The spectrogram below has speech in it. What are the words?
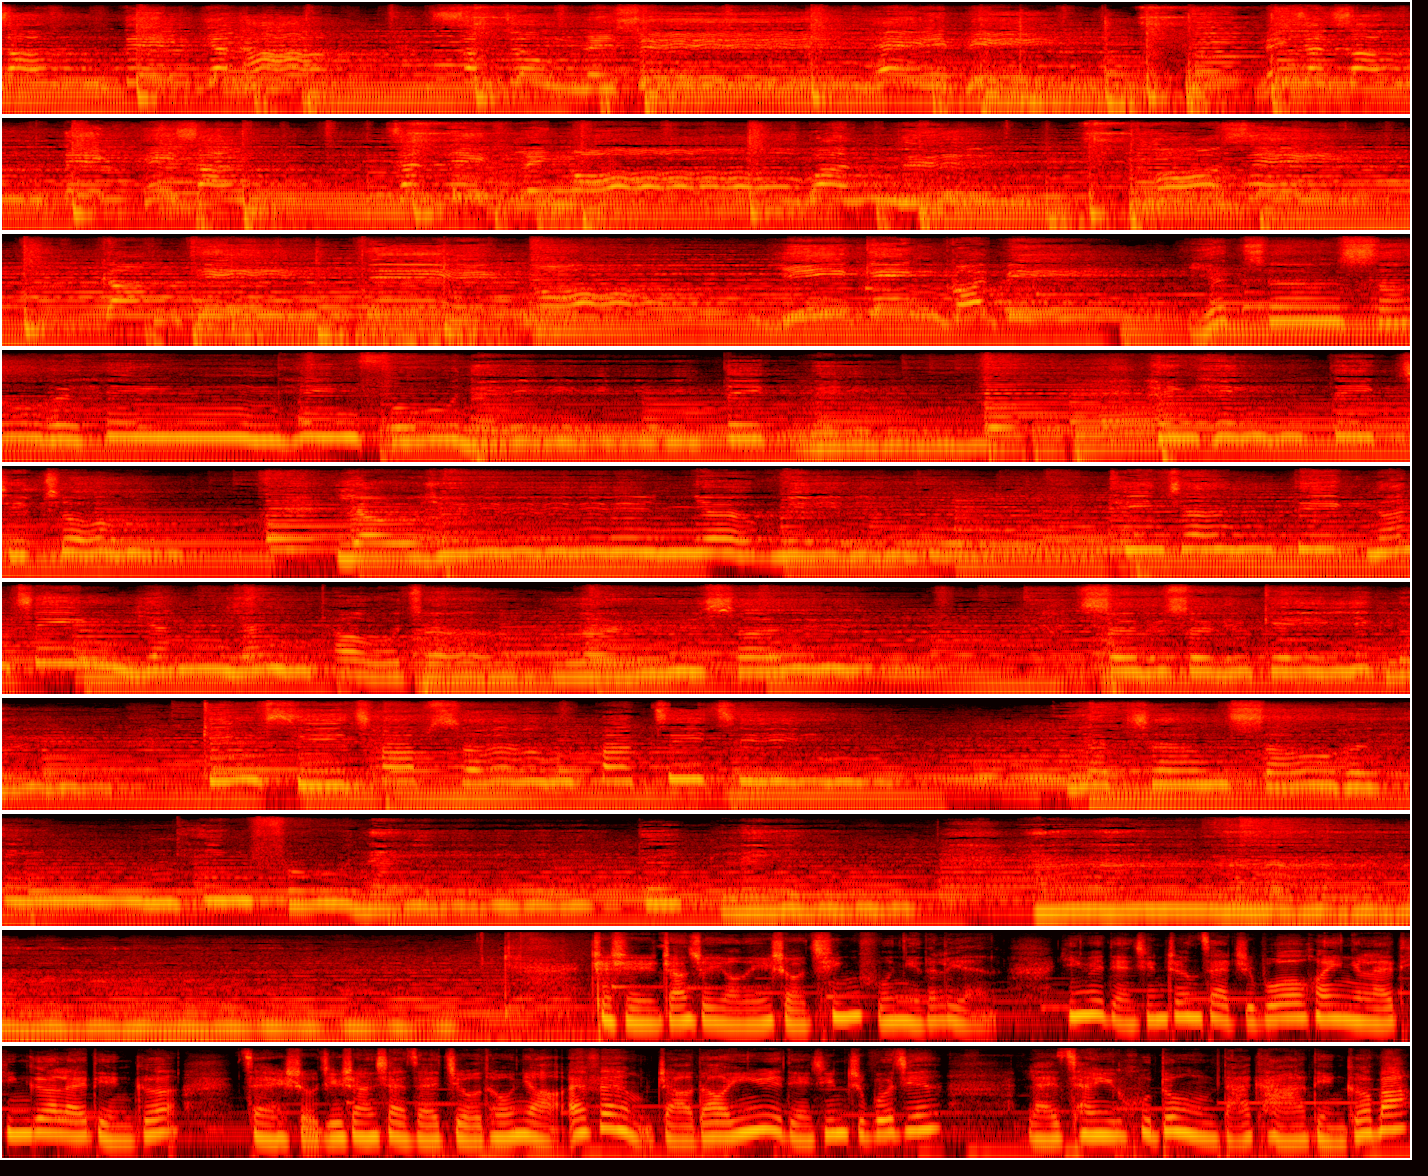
心的一刻，心中未算欺骗，你真心的牺牲，真的令我温暖。可惜今天的我已经改变，一张手去轻轻抚你的脸，轻轻的接触，柔软若棉。真的眼睛隐隐透着泪水，碎了碎了记忆里，竟是插上白枝箭，一张手去轻这是张学友的一首《轻抚你的脸》，音乐点心正在直播，欢迎你来听歌来点歌，在手机上下载九头鸟 FM，找到音乐点心直播间，来参与互动打卡点歌吧。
